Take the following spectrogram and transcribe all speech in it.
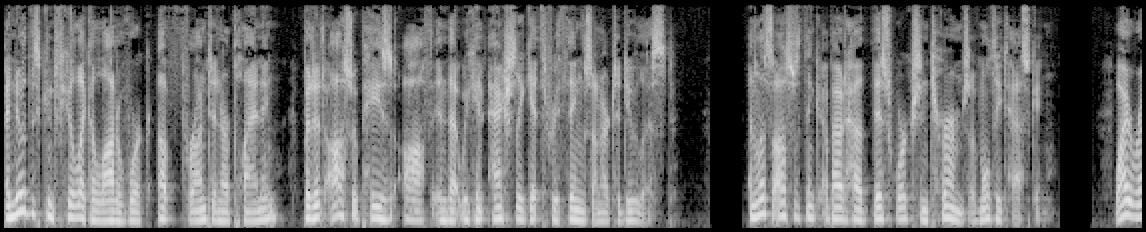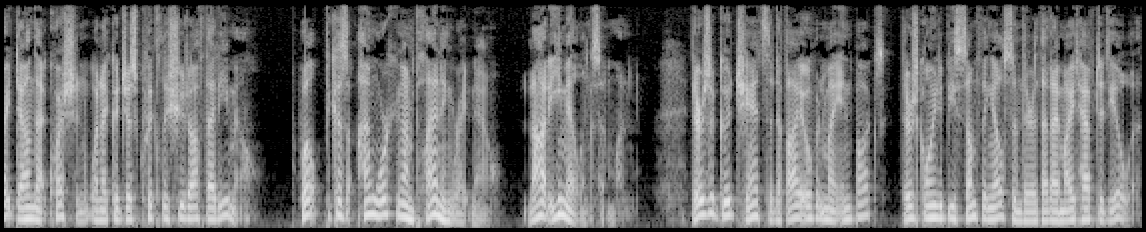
I know this can feel like a lot of work up front in our planning, but it also pays off in that we can actually get through things on our to do list. And let's also think about how this works in terms of multitasking. Why write down that question when I could just quickly shoot off that email? Well, because I'm working on planning right now, not emailing someone. There's a good chance that if I open my inbox, there's going to be something else in there that I might have to deal with.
